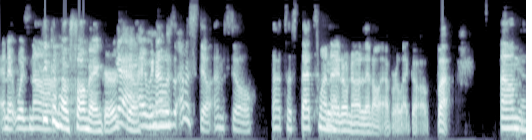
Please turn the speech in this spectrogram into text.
and it was not you can have some anger yeah, yeah. i mean i mm-hmm. was i was still i'm still that's a that's one yeah. I don't know that I'll ever let go of. But um yeah.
